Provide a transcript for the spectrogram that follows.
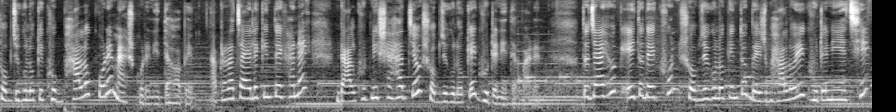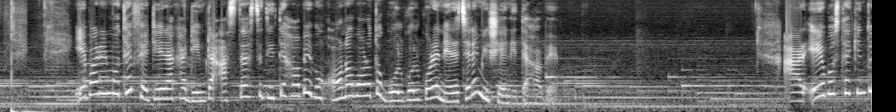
সবজিগুলোকে খুব ভালো করে ম্যাশ করে নিতে হবে। আপনারা চাইলে কিন্তু এখানে ডাল ঘুটনির সাহায্যেও সবজিগুলোকে ঘুটে নিতে পারেন। তো যাই হোক, এই তো দেখুন, সবজিগুলো কিন্তু বেশ ভালোই ঘুটে নিয়েছি। এবারের মধ্যে ফেটিয়ে রাখা ডিমটা আস্তে আস্তে দিতে হবে এবং অনবরত গোল গোল করে নেড়েচেড়ে মিশিয়ে নিতে হবে। আর এই অবস্থায় কিন্তু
